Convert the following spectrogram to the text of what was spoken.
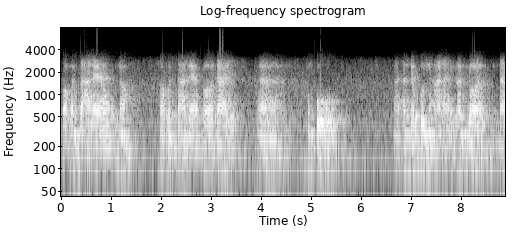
ออกพรรษาแล้วเนาะ ออกพรรษาแล้วก็ได้หลวงปู่ท่านเจ้าคุณมหาหลายท่านก็ได้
